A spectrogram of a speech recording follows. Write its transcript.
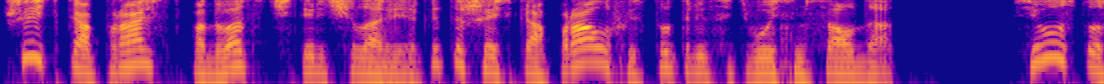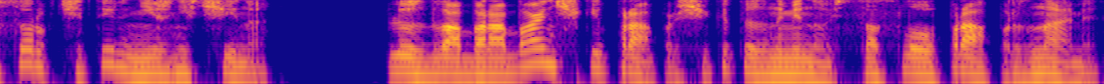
6 капральств по 24 человека. Это 6 капралов и 138 солдат. Всего 144 нижних чина. Плюс два барабанщика и прапорщик. Это знаменосец, со слова «прапор», «знамя».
